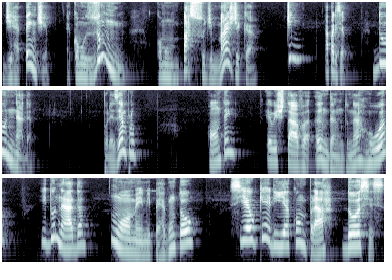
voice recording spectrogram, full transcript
de repente. É como zoom, como um passo de mágica. Tchim, apareceu. Do nada. Por exemplo, ontem eu estava andando na rua e do nada um homem me perguntou se eu queria comprar doces.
